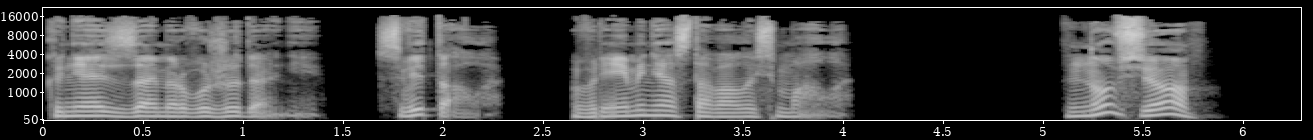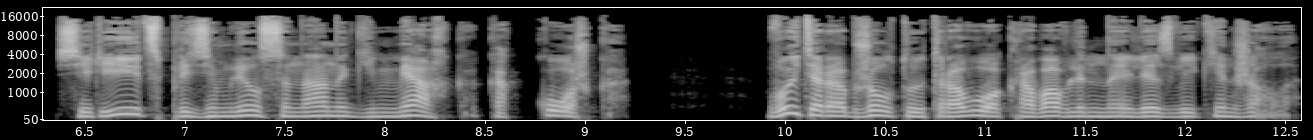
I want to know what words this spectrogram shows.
Князь замер в ожидании. Светало. Времени оставалось мало. «Ну все». Сириец приземлился на ноги мягко, как кошка. Вытер об желтую траву окровавленное лезвие кинжала.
